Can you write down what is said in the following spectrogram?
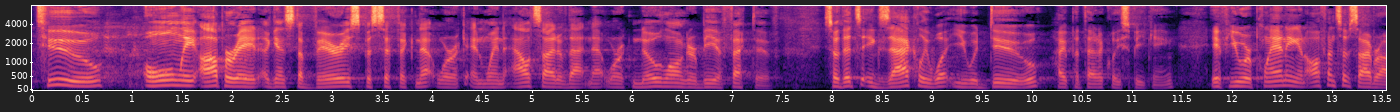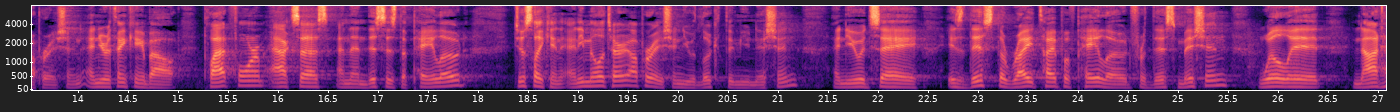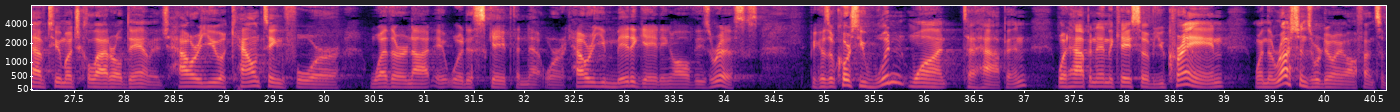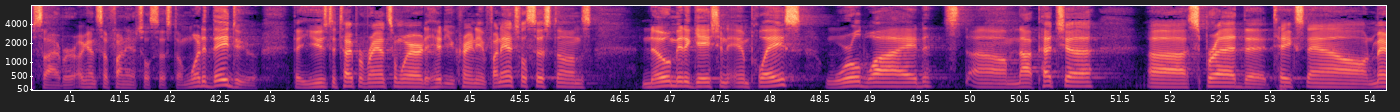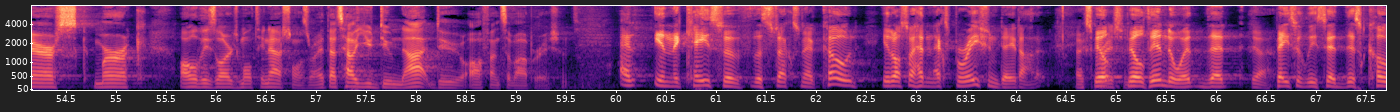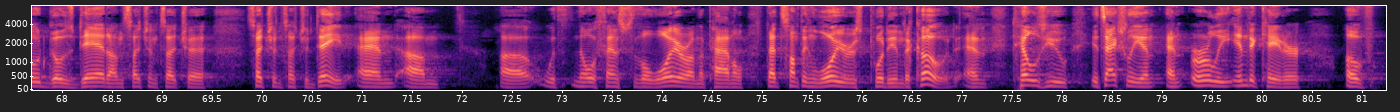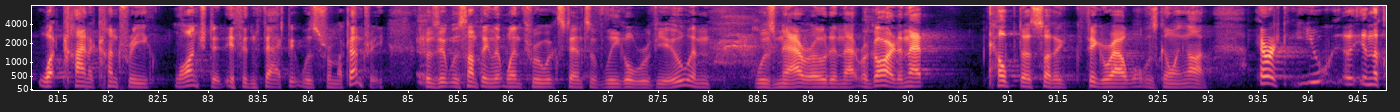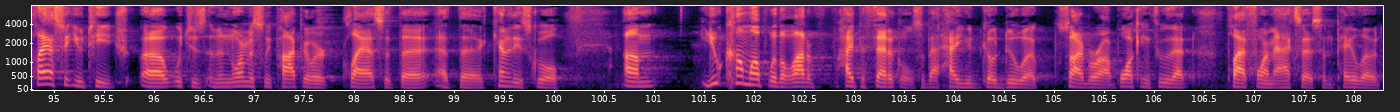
to only operate against a very specific network and when outside of that network no longer be effective. So that's exactly what you would do, hypothetically speaking, if you were planning an offensive cyber operation and you're thinking about platform, access, and then this is the payload. Just like in any military operation, you would look at the munition and you would say, is this the right type of payload for this mission? Will it not have too much collateral damage? How are you accounting for whether or not it would escape the network? How are you mitigating all of these risks? Because, of course, you wouldn't want to happen what happened in the case of Ukraine when the Russians were doing offensive cyber against a financial system. What did they do? They used a type of ransomware to hit Ukrainian financial systems no mitigation in place, worldwide, um, not NotPetya uh, spread that takes down Maersk, Merck, all of these large multinationals, right? That's how you do not do offensive operations. And in the case of the Stuxnet code, it also had an expiration date on it. Expiration. Built, built into it that yeah. basically said this code goes dead on such and such a such and such a date. And um, uh, with no offense to the lawyer on the panel, that's something lawyers put into code and tells you it's actually an, an early indicator of what kind of country launched it, if in fact it was from a country, because it was something that went through extensive legal review and was narrowed in that regard. And that helped us sort of figure out what was going on. Eric, you in the class that you teach, uh, which is an enormously popular class at the at the Kennedy School, um, you come up with a lot of hypotheticals about how you'd go do a cyber op, walking through that platform access and payload.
